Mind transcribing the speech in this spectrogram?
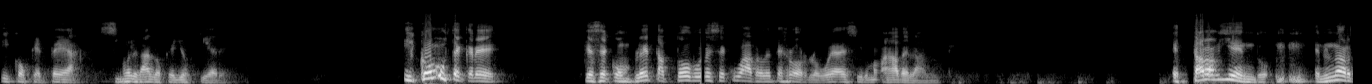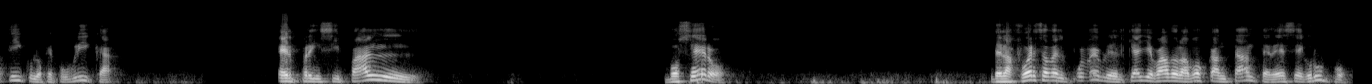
y coquetea si no le dan lo que ellos quieren. ¿Y cómo usted cree que se completa todo ese cuadro de terror? Lo voy a decir más adelante. Estaba viendo en un artículo que publica el principal vocero de la fuerza del pueblo y el que ha llevado la voz cantante de ese grupo.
